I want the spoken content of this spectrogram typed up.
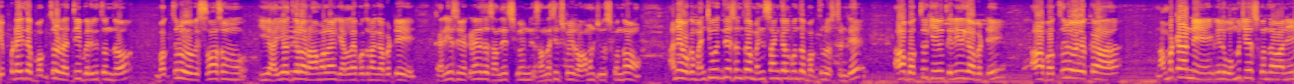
ఎప్పుడైతే భక్తుల రద్దీ పెరుగుతుందో భక్తులు విశ్వాసం ఈ అయోధ్యలో రామాలయానికి వెళ్ళలేకపోతున్నాం కాబట్టి కనీసం ఎక్కడైనా సందర్శించుకుని సందర్శించుకుని రాముని చూసుకుందాం అనే ఒక మంచి ఉద్దేశంతో మంచి సంకల్పంతో భక్తులు వస్తుంటే ఆ భక్తులకి ఏమీ తెలియదు కాబట్టి ఆ భక్తుల యొక్క నమ్మకాన్ని వీళ్ళు ఒమ్ము చేసుకుందామని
